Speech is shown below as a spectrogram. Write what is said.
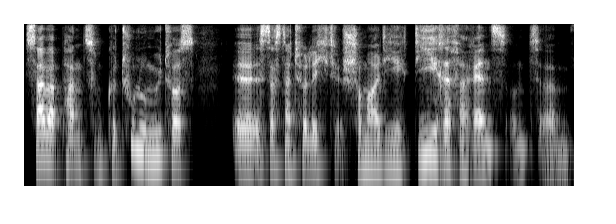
Cyberpunk zum Cthulhu-Mythos, äh, ist das natürlich schon mal die, die Referenz. Und ähm,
